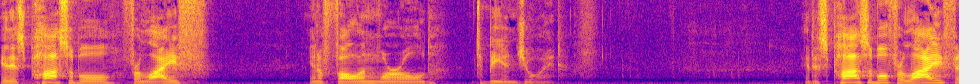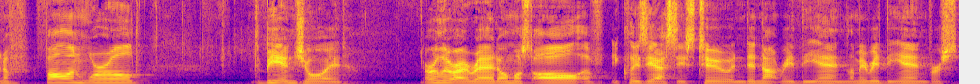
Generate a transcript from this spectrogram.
it is possible for life in a fallen world to be enjoyed. It is possible for life in a fallen world to be enjoyed. Earlier, I read almost all of Ecclesiastes 2 and did not read the end. Let me read the end, verse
